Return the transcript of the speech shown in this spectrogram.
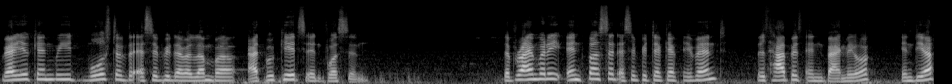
where you can meet most of the SAP developer advocates in person. The primary in-person SAP TechEd event will happen in Bangalore, India.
